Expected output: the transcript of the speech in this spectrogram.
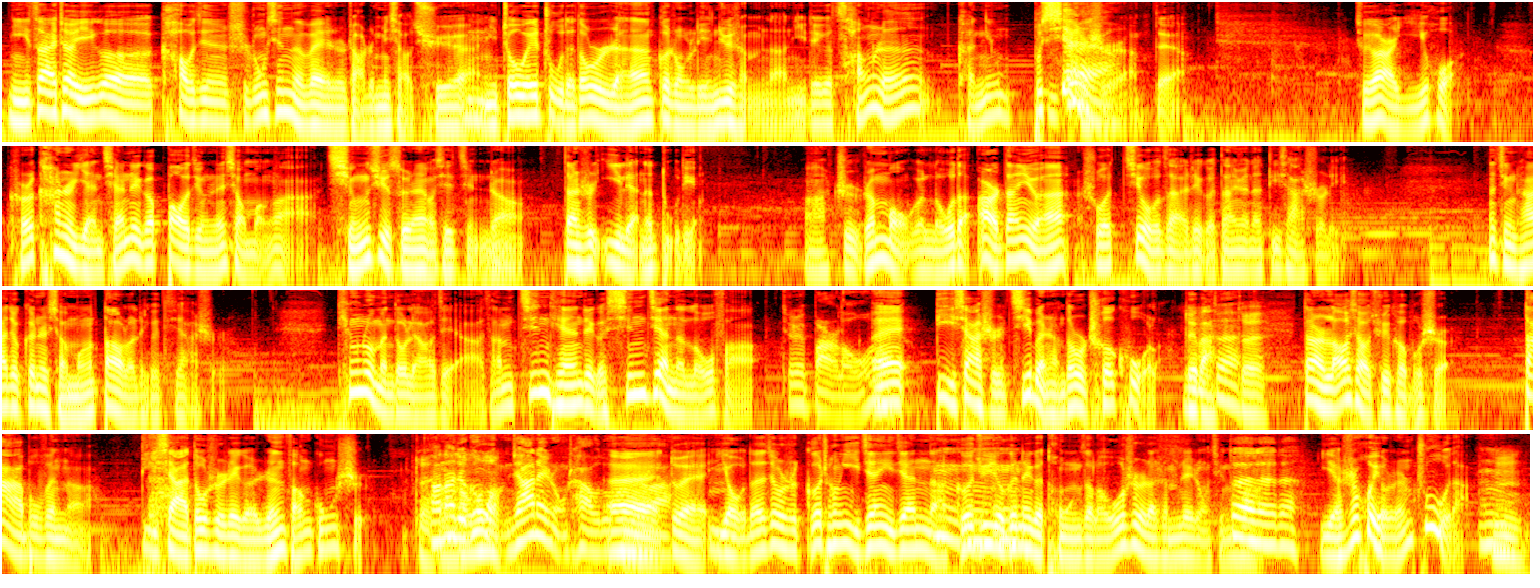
你在这一个靠近市中心的位置找这么一小区，嗯你周围住的都是人，各种邻居什么的，你这个藏人肯定不现实啊，对啊，就有点疑惑。可是看着眼前这个报警人小萌啊，情绪虽然有些紧张，但是一脸的笃定，啊，指着某个楼的二单元说就在这个单元的地下室里。那警察就跟着小萌到了这个地下室。听众们都了解啊，咱们今天这个新建的楼房，就这板楼啊，哎，地下室基本上都是车库了，对吧？对，对但是老小区可不是，大部分呢地下都是这个人防公室。对，啊，那就跟我们家那种差不多，是吧，？哎对，嗯有的就是隔成一间一间的，嗯格局就跟那个筒子楼似的，什么这种情况，对对对，也是会有人住的。嗯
